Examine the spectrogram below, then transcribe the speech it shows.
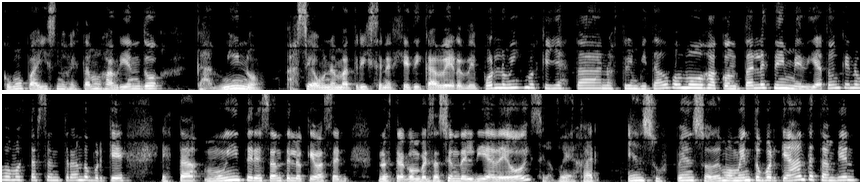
como país, nos estamos abriendo camino hacia una matriz energética verde. Por lo mismo es que ya está nuestro invitado. Vamos a contarles de inmediato en qué nos vamos a estar centrando porque está muy interesante lo que va a ser nuestra conversación del día de hoy. Se los voy a dejar en suspenso de momento porque antes también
